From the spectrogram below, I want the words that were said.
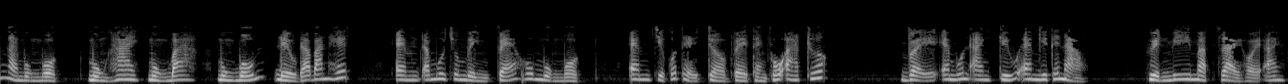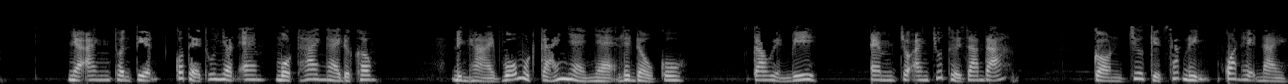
ngày mùng 1, mùng 2, mùng 3, mùng 4 đều đã bán hết. Em đã mua cho mình vé hôm mùng 1. Em chỉ có thể trở về thành phố A trước. Vậy em muốn anh cứu em như thế nào? Huyền mi mặt dài hỏi anh. Nhà anh thuận tiện có thể thu nhận em một hai ngày được không? Đình Hải vỗ một cái nhẹ nhẹ lên đầu cô. Cao Huyền Vi, em cho anh chút thời gian đã. Còn chưa kịp xác định quan hệ này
